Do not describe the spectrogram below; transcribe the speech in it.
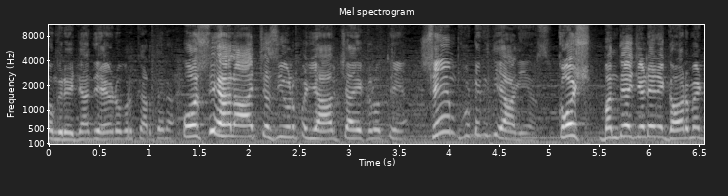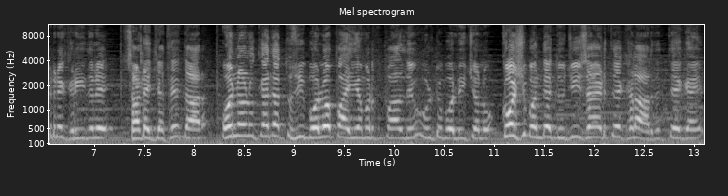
ਅੰਗਰੇਜ਼ਾਂ ਦੇ ਹੈਂਡਓਵਰ ਕਰ ਦੇਣਾ। ਉਸੇ ਹਾਲਾਤ 'ਚ ਅਸੀਂ ਹੁਣ ਪੰਜਾਬ 'ਚ ਆਏ, ਖਲੋਤੇ ਆ ਸੇਮ ਫੁਟਿੰਗ ਤੇ ਆ ਗਏ ਹਾਂ ਕੁਝ ਬੰਦੇ ਜਿਹੜੇ ਨੇ ਗਵਰਨਮੈਂਟ ਨੇ ਖਰੀਦ ਲਏ, ਸਾਡੇ ਜਥੇਦਾਰ। ਉਹਨਾਂ ਨੂੰ ਕਹਿੰਦਾ, ਤੁਸੀਂ ਬੋਲੋ ਭਾਈ ਅਮਰਤਪਾਲ ਦੇ ਉਲਟ ਬੋਲੀ ਚਲੋ। ਕੁਝ ਬੰਦੇ ਦੂਜੀ ਸਾਈਡ ਤੇ ਖਿਲਾਰ ਦਿੱਤੇ ਗਏ।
